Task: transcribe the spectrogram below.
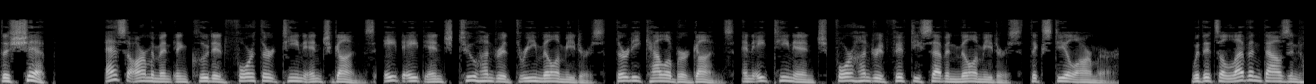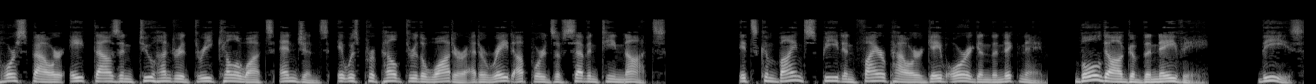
The ship's armament included four 13-inch guns, eight 8-inch (203 mm), 30 caliber guns, and 18-inch (457 mm) thick steel armor. With its 11,000 horsepower 8,203 kilowatts engines, it was propelled through the water at a rate upwards of 17 knots. Its combined speed and firepower gave Oregon the nickname, "'Bulldog of the Navy'". These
